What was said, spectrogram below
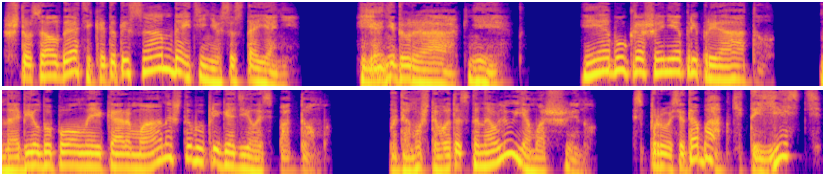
Что солдатик, это ты сам дойти не в состоянии. Я не дурак, нет. Я бы украшения припрятал набил бы полные карманы, чтобы пригодилось потом. Потому что вот остановлю я машину, спросят, а бабки-то есть?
